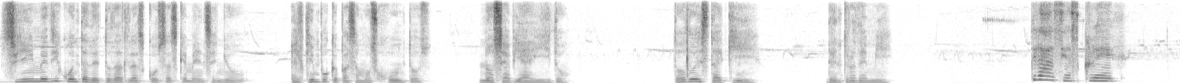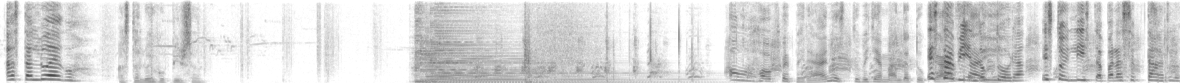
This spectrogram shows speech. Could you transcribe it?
Sí, me di cuenta de todas las cosas que me enseñó. El tiempo que pasamos juntos no se había ido. Todo está aquí, dentro de mí. Gracias, Craig. Hasta luego. Hasta luego, Pearson. Oh, Pepperán, estuve llamando a tu casa Está bien, y- doctora. Estoy lista para aceptarlo.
